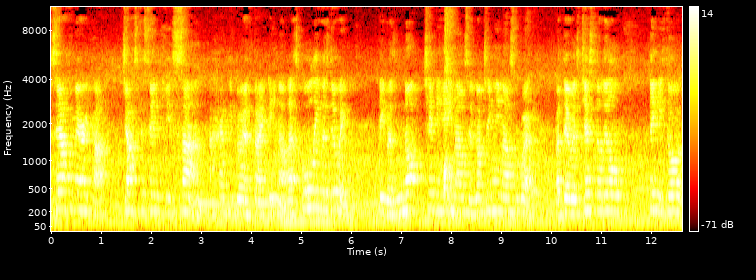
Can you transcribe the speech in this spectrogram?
South America just to send his son a happy birthday email. That's all he was doing. He was not checking emails, he was not checking emails for work. But there was just a little thing he thought,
